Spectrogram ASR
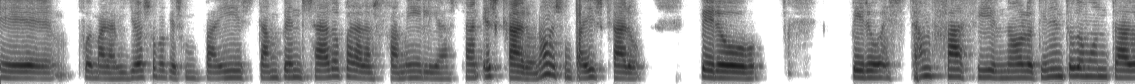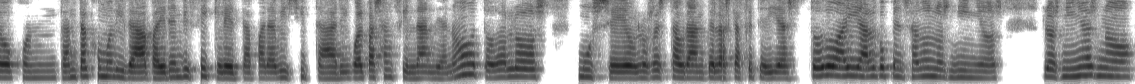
eh, fue maravilloso porque es un país tan pensado para las familias, tan, es caro, ¿no? Es un país caro, pero, pero es tan fácil, ¿no? Lo tienen todo montado con tanta comodidad para ir en bicicleta, para visitar, igual pasa en Finlandia, ¿no? Todos los museos, los restaurantes, las cafeterías, todo hay algo pensado en los niños. Los niños no,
